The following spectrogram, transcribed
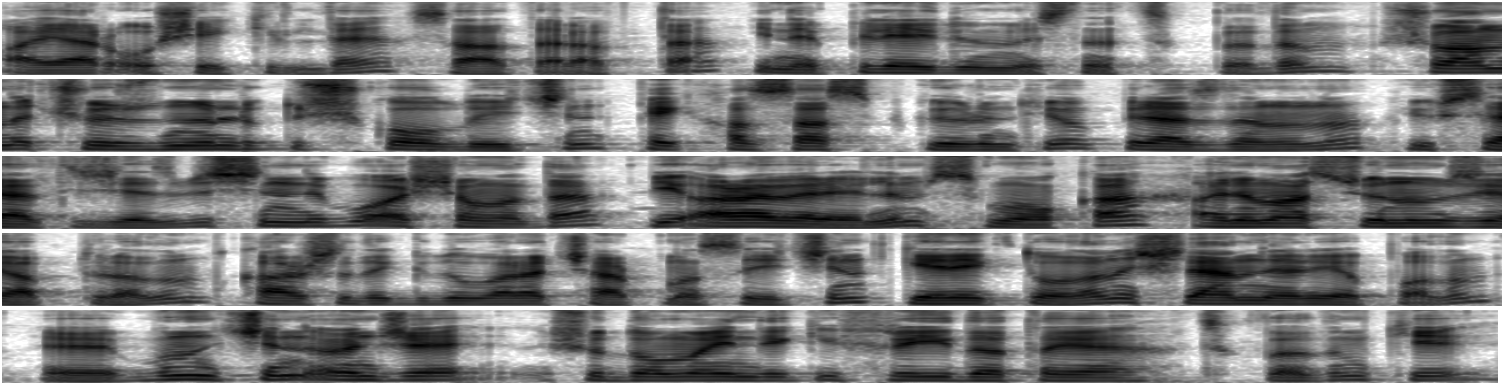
Ayar o şekilde sağ tarafta. Yine play düğmesine tıkladım. Şu anda çözünürlük düşük olduğu için pek hassas bir görüntü yok. Birazdan onu yükselteceğiz. Biz şimdi bu aşamada bir ara verelim Smoke'a. Animasyonumuzu yaptıralım. Karşıdaki duvara çarpması için gerekli olan işlemleri yapalım. Ee, bunun için önce şu domaindeki free data'ya tıkladım ki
